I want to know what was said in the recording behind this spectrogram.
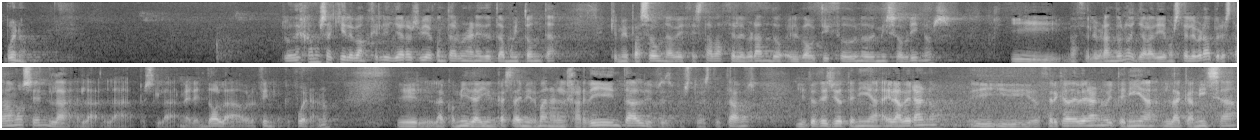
Bueno, lo dejamos aquí el Evangelio y ahora os voy a contar una anécdota muy tonta que me pasó una vez. Estaba celebrando el bautizo de uno de mis sobrinos y no celebrando, no, ya lo habíamos celebrado, pero estábamos en la, pues la merendola o en fin, lo que fuera, ¿no? La comida ahí en casa de mi hermana en el jardín, tal, y pues, pues todo esto estábamos. Y entonces yo tenía, era verano, y, cerca de verano, y tenía la camisa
